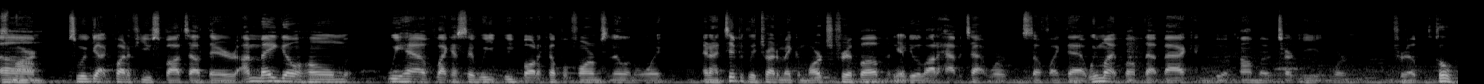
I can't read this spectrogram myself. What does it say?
Smart. Um, so we've got quite a few spots out there. I may go home. We have, like I said, we we've bought a couple farms in Illinois, and I typically try to make a March trip up, and Yep. we do a lot of habitat work and stuff like that. We might bump that back and do a combo turkey and work trip. Cool.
